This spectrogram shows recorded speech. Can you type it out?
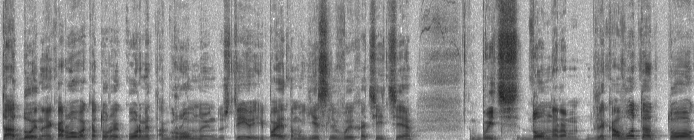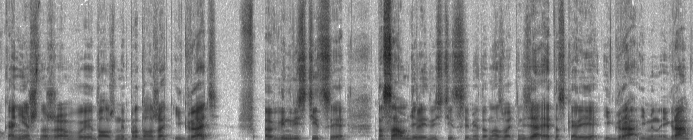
та дойная корова, которая кормит огромную индустрию. И поэтому, если вы хотите быть донором для кого-то, то, конечно же, вы должны продолжать играть в, в инвестиции. На самом деле инвестициями это назвать нельзя, это скорее игра, именно игра.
